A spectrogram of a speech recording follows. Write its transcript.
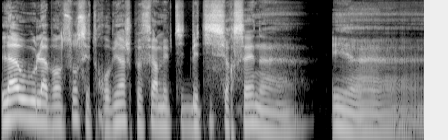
Là où la bande son c'est trop bien, je peux faire mes petites bêtises sur scène euh, et, euh,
